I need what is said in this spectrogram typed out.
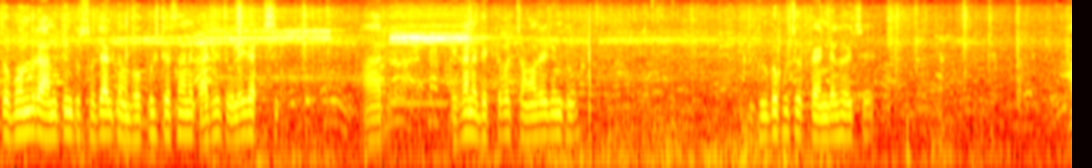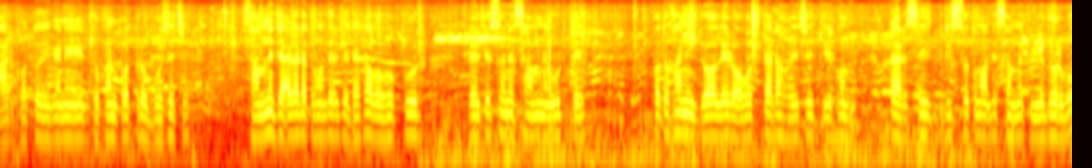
তো বন্ধুরা, আমি কিন্তু সোজা একদম ভোগপুর স্টেশনের কাছে চলে যাচ্ছি। আর এখানে দেখতে পাচ্ছ আমাদের কিন্তু দুর্গাপুজোর প্যান্ডেল হয়েছে। আর কত এখানে দোকানপত্র বসেছে। সামনে জায়গাটা তোমাদেরকে দেখাবো ভোগপুর রেল স্টেশনের সামনে উঠতে। কতখানি জলের অবস্থাটা হয়েছে, কীরকম তার সেই দৃশ্য তোমাদের সামনে তুলে ধরবো।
